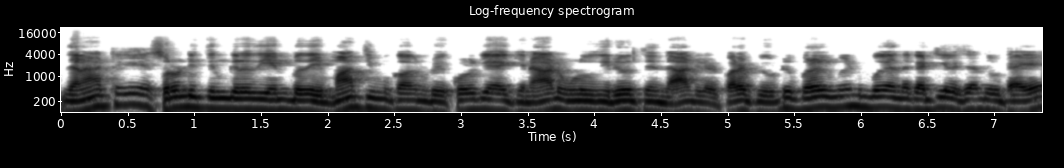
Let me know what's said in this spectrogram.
இந்த நாட்டையே சுரண்டி தின்கிறது என்பதை மதிமுகவினுடைய கொள்கையாக்கி நாடு முழுவதும் இருபத்தைந்து ஆண்டுகள் பரப்பி விட்டு பிறகு மீண்டும் போய் அந்த கட்சியில் சேர்ந்து விட்டாயே?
